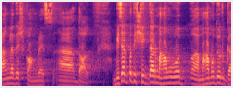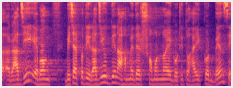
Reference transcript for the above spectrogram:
বাংলাদেশ কংগ্রেস দল। বিচারপতি শিকদার মাহমুদ মাহমুদুর রাজি এবং বিচারপতি রাজিউদ্দিন আহমেদের সমন্বয়ে গঠিত হাইকোর্ট বেঞ্চে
